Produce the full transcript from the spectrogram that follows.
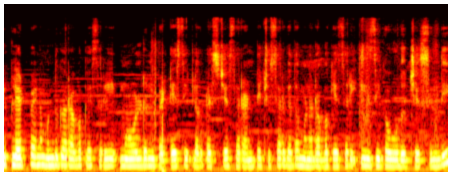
ఈ ప్లేట్ పైన ముందుగా రవ్వ కేసరి మోల్డ్ని పెట్టేసి ఇట్లా ప్రెస్ చేశారంటే చూసారు కదా మన రవ్వ కేసరి ఈజీగా ఊడొచ్చేసింది.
